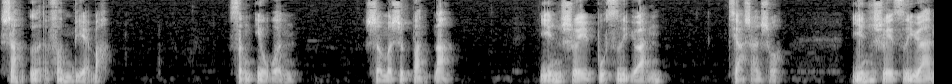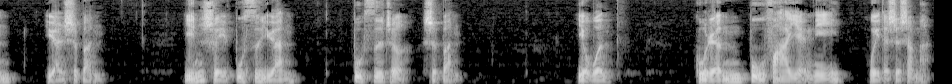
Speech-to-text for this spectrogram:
善恶的分别吗？僧又问：“什么是本呢？”饮水不思源。假山说。饮水思源，源是本；饮水不思源，不思者是本。又问：古人布发掩泥，为的是什么？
